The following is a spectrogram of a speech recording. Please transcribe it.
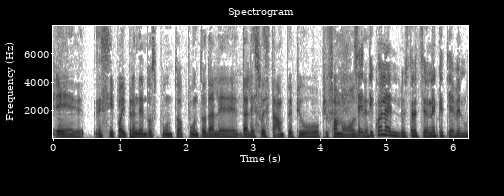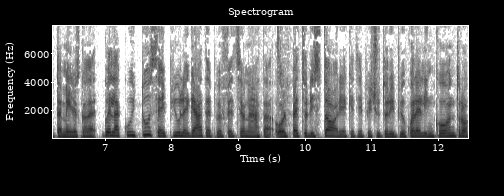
E, e sì, poi prendendo spunto appunto dalle, dalle sue stampe più, più famose. Senti, qual è l'illustrazione che ti è venuta meglio? Quella a cui tu sei più legata e più affezionata? O il pezzo di storia che ti è piaciuto di più? Qual è l'incontro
